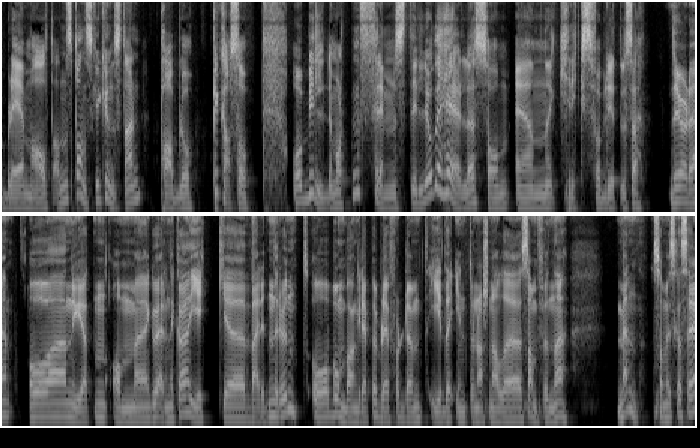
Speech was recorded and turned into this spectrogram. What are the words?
ble malt av den spanske kunstneren Pablo Picasso. Og bildet, Morten, fremstiller jo det hele som en krigsforbrytelse. Det gjør det, og nyheten om Guernica gikk eh, verden rundt, og bombeangrepet ble fordømt i det internasjonale samfunnet. Men som vi skal se,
